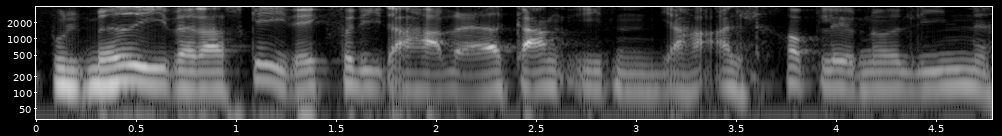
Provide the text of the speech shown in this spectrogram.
fulgt med i, hvad der er sket, ikke, fordi der har været gang i den. Jeg har aldrig oplevet noget lignende.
